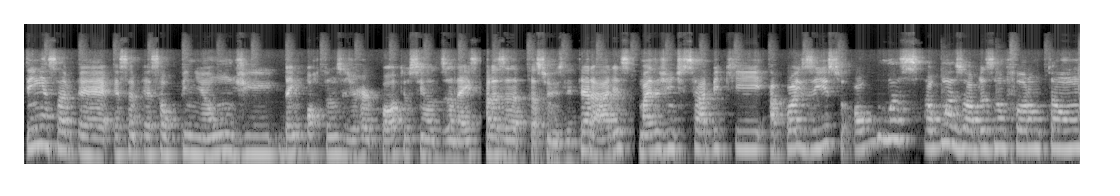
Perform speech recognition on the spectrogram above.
têm essa, é, essa, essa opinião de, da importância de Harry Potter e o Senhor dos Anéis para as adaptações literárias, mas a gente sabe que após isso, algumas, algumas obras não foram tão,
